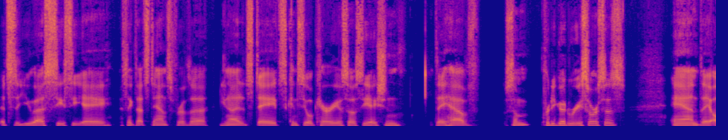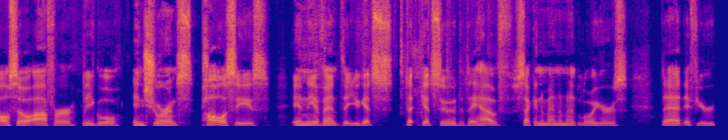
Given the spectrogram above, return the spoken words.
It's the USCCA. I think that stands for the United States Concealed Carry Association. They have some pretty good resources and they also offer legal insurance policies in the event that you get that get sued. They have Second Amendment lawyers that if you're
